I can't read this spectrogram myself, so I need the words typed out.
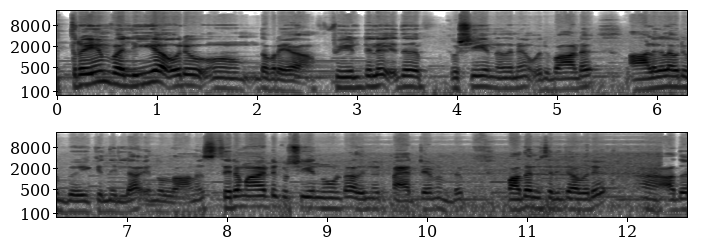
ഇത്രയും വലിയ ഒരു എന്താ പറയുക ഫീൽഡിൽ ഇത് കൃഷി ചെയ്യുന്നതിന് ഒരുപാട് ആളുകൾ അവർ ഉപയോഗിക്കുന്നില്ല എന്നുള്ളതാണ്. സ്ഥിരമായിട്ട് കൃഷി ചെയ്യുന്നതുകൊണ്ട് അതിനൊരു പാറ്റേൺ ഉണ്ട്. അപ്പോൾ അതനുസരിച്ച് അവർ അത്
